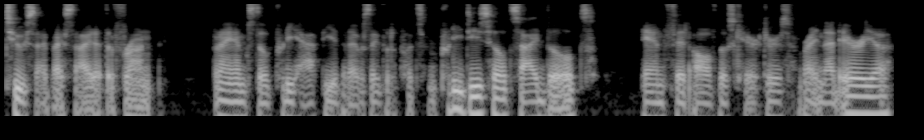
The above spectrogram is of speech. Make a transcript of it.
two side by side at the front, but I am still pretty happy that I was able to put some pretty detailed side builds and fit all of those characters right in that area.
